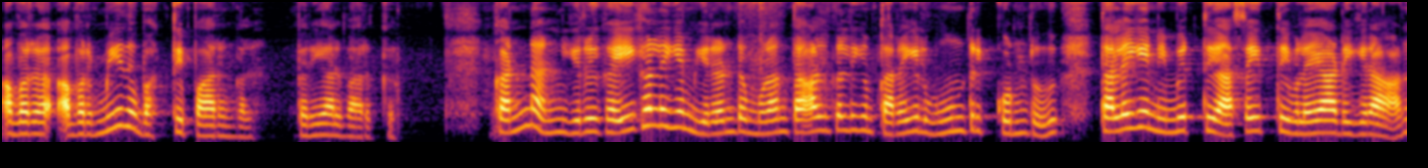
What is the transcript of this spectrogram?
அவர் அவர் மீது பக்தி பாருங்கள் பெரியாழ்வாருக்கு. கண்ணன் இரு கைகளையும் இரண்டு முழந்தாள்களையும் தரையில் ஊன்றிக் கொண்டு தலையை நிமிர்த்தி அசைத்து விளையாடுகிறான்.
